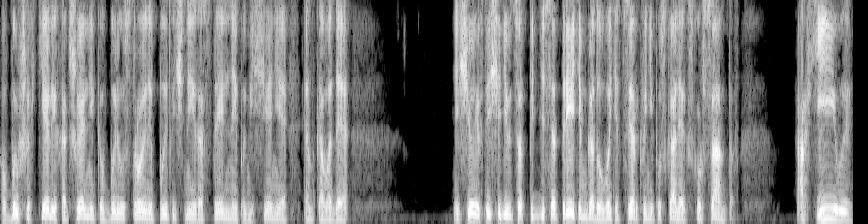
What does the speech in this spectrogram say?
в бывших кельях отшельников были устроены пыточные и расстрельные помещения НКВД. Еще и в 1953 году в эти церкви не пускали экскурсантов. Архивы,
